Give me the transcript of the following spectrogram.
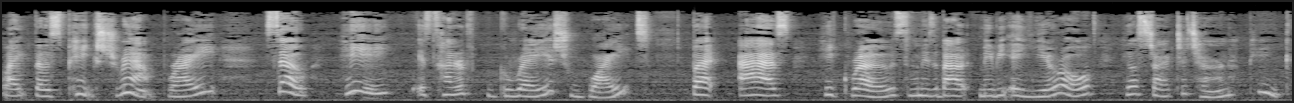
like those pink shrimp, right? So he is kind of grayish white, but as he grows, when he's about maybe a year old, he'll start to turn pink.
